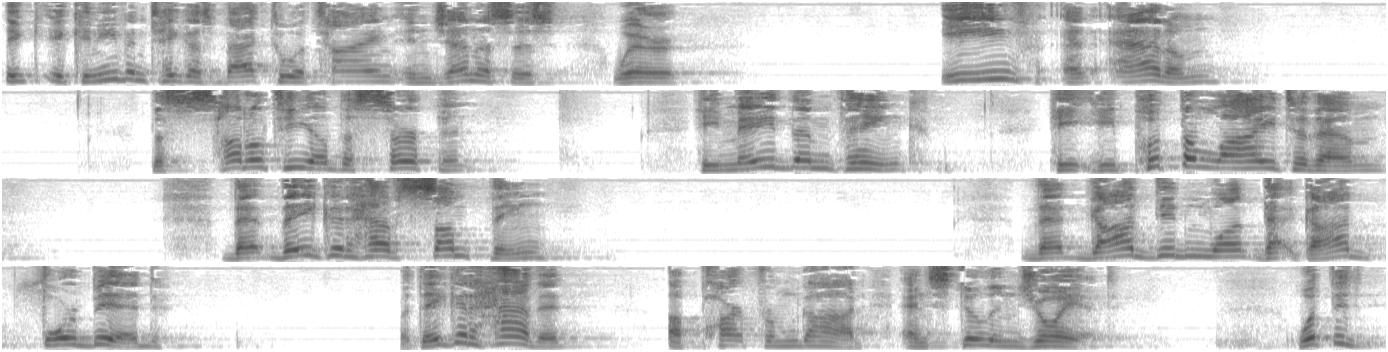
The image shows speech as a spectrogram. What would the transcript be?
It, it, can even take us back to a time in Genesis where Eve and Adam, the subtlety of the serpent, he made them think, he, he put the lie to them that they could have something that God didn't want, that God forbid, but they could have it apart from God and still enjoy it. What did,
